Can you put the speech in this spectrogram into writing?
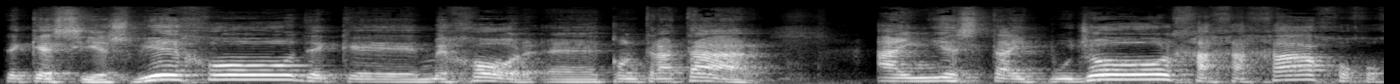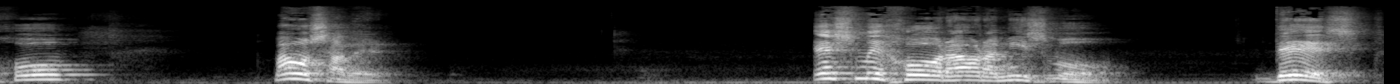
De que si es viejo, de que mejor eh, contratar a Iniesta y Puyol, jajaja, jojojo. Vamos a ver. ¿Es mejor ahora mismo Dest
